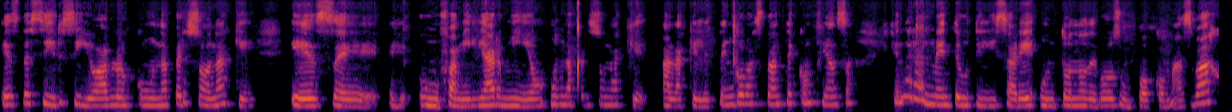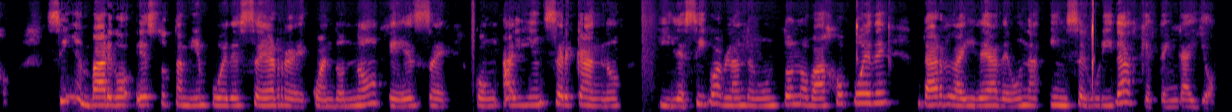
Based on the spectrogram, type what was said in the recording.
es decir, si yo hablo con una persona que es eh, eh, un familiar mío, una persona que, a la que le tengo bastante confianza, generalmente utilizaré un tono de voz un poco más bajo. Sin embargo, esto también puede ser eh, cuando no es con alguien cercano y le sigo hablando en un tono bajo, puede dar la idea de una inseguridad que tenga yo.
